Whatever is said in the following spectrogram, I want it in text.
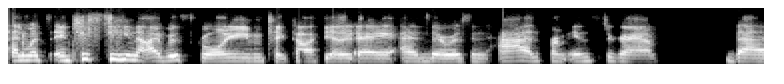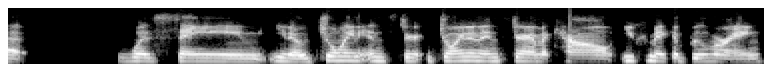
And what's interesting, I was scrolling TikTok the other day and there was an ad from Instagram that was saying, you know, join Insta join an Instagram account, you can make a boomerang.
